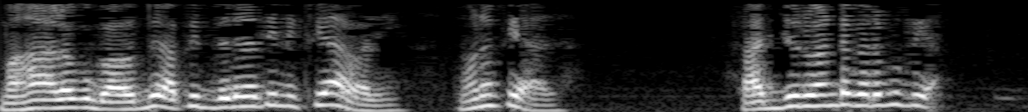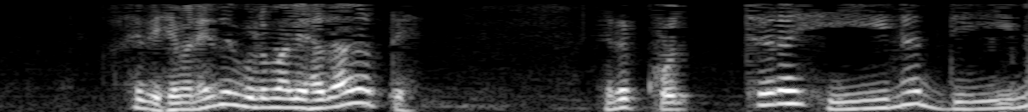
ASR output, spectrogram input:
මහා ලොකු බෞද්ධ අපිත් බෙදලා තියෙන ක්‍රියාවලින්. මොන ක්‍රියාද? රජ්ජුරුවන්ට කරපු ක්‍රියා. නේද? එහෙම නේද? ගුණමාලි හදාගත්තේ. ඒක කොච්චර හීන දීන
